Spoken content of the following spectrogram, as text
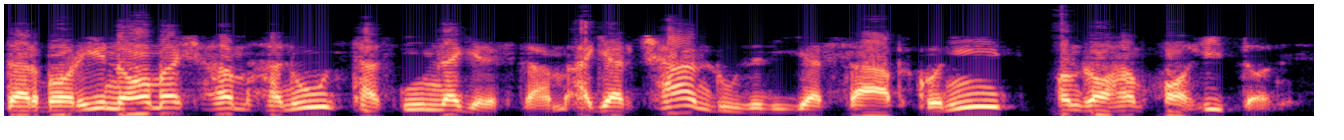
درباره نامش هم هنوز تصمیم نگرفتم. اگر چند روز دیگر صبر کنید آن را هم خواهید دانست.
